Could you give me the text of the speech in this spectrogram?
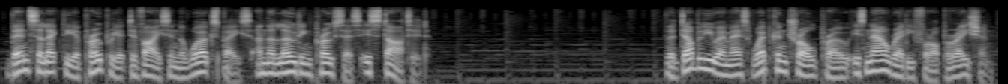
then select the appropriate device in the workspace and the loading process is started. The WMS Web Control Pro is now ready for operation.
